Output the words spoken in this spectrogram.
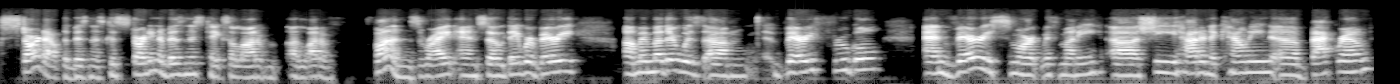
start out the business because starting a business takes a lot of a lot of funds right? And so they were very uh, my mother was um, very frugal and very smart with money. Uh, she had an accounting uh, background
